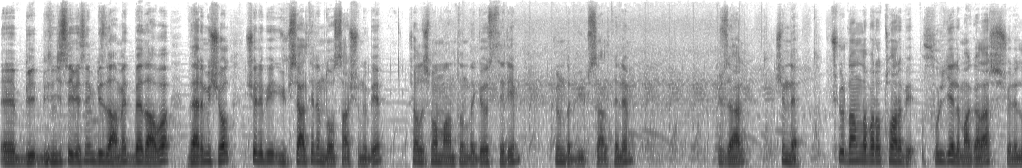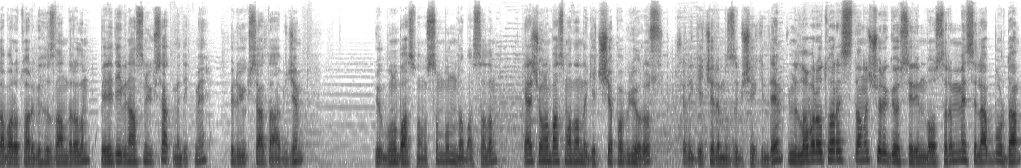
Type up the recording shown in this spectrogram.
E, bir, birinci seviyesini bir zahmet bedava vermiş ol. Şöyle bir yükseltelim dostlar şunu bir. Çalışma mantığını da göstereyim. Şunu da bir yükseltelim. Güzel. Şimdi şuradan laboratuvarı bir fullleyelim agalar. Şöyle laboratuvarı bir hızlandıralım. Belediye binasını yükseltmedik mi? Şöyle yükselt abicim. Bunu basmamışsın. Bunu da basalım. Gerçi ona basmadan da geçiş yapabiliyoruz. Şöyle geçelim hızlı bir şekilde. Şimdi laboratuvar asistanı şöyle göstereyim dostlarım. Mesela burada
